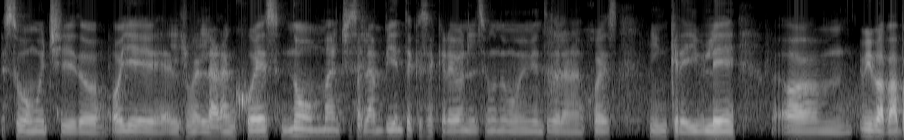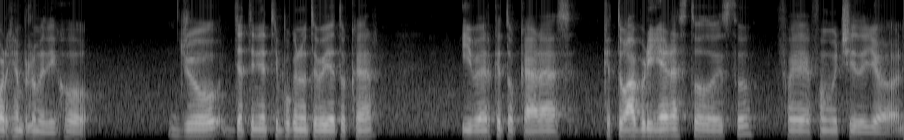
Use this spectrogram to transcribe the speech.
estuvo muy chido. Oye, el, el Aranjuez, no manches, el ambiente que se creó en el segundo movimiento del Aranjuez, increíble. Um, mi papá, por ejemplo, me dijo, yo ya tenía tiempo que no te veía tocar y ver que tocaras, que tú abrieras todo esto. Fue, fue muy chido y yo, yo,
